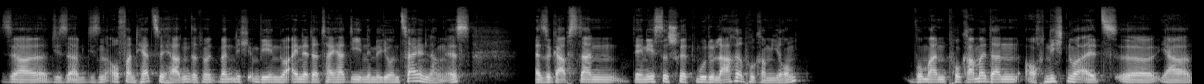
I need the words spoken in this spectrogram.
dieser, dieser, diesen Aufwand herzuherden, damit man nicht irgendwie nur eine Datei hat, die eine Million Zeilen lang ist. Also gab es dann der nächste Schritt modulare Programmierung wo man Programme dann auch nicht nur als äh, ja,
